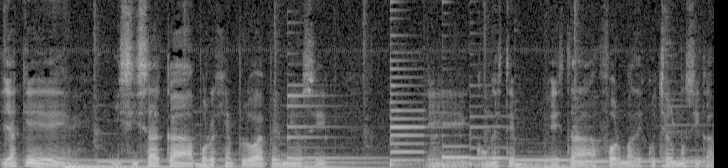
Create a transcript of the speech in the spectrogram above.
ya que y si saca por ejemplo Apple Music eh, con este, esta forma de escuchar música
